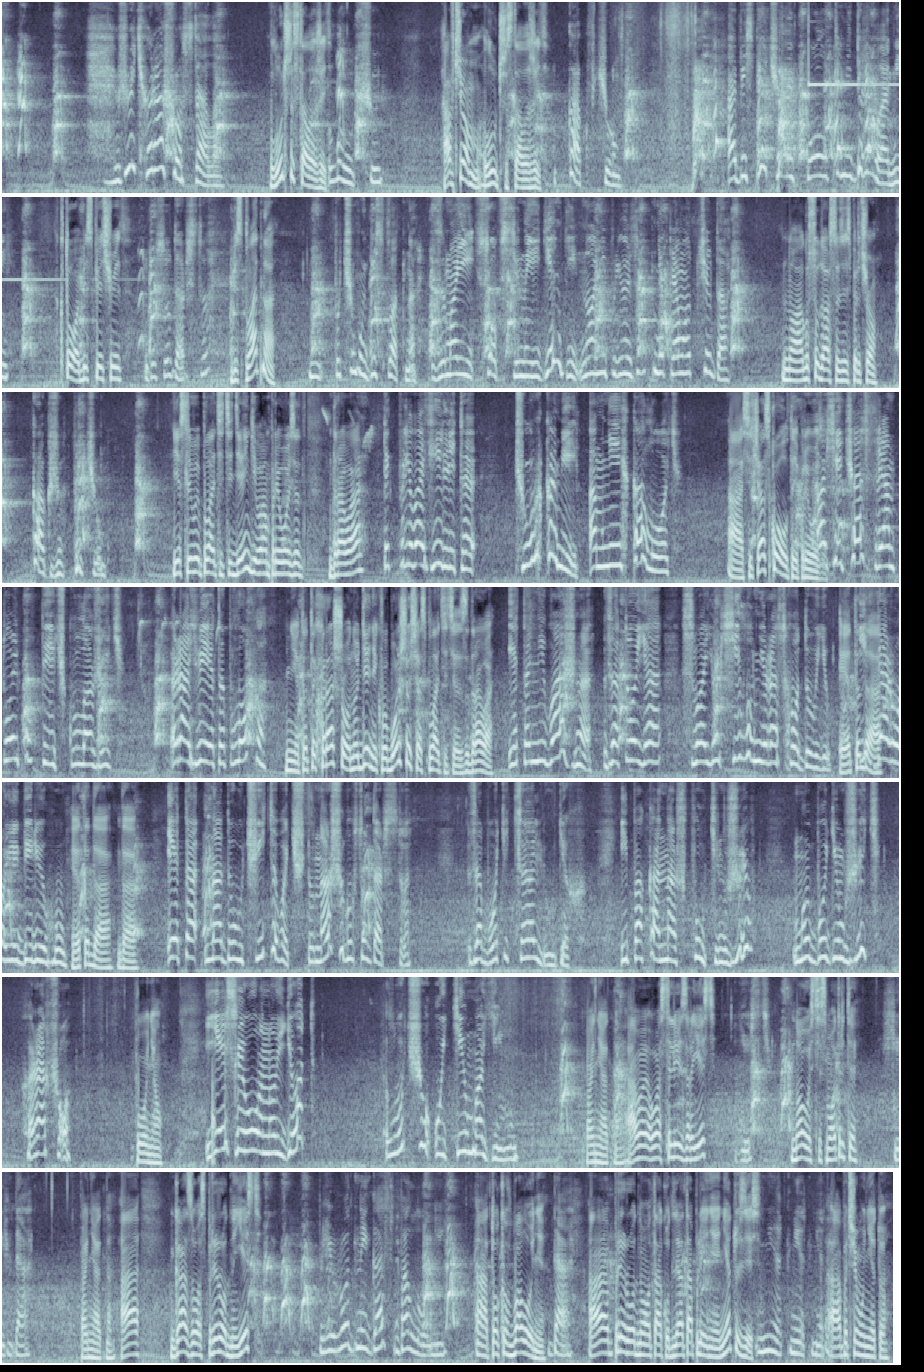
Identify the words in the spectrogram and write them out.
Жить хорошо стало. Лучше стало жить? Лучше. А в чем лучше стало жить? Как в чем? Обеспечивают колотыми дровами. Кто обеспечивает? Государство. Бесплатно? Ну, Почему бесплатно? За мои собственные деньги, но они привезут мне прямо вот сюда. Ну а государство здесь при чем? Как же? Причем? Если вы платите деньги, вам привозят дрова. Так привозили-то чурками, а мне их колоть. А, сейчас колотые А привозят. сейчас прям только в печку ложить. Разве это плохо? Нет, это хорошо, но денег вы больше сейчас платите за дрова? Это не важно. Зато я свою силу не расходую. Это и да. здоровье берегу. Это да, да. Это надо учитывать, что наше государство заботится о людях. И пока наш Путин жив, мы будем жить хорошо. Понял. Если он уйдет, лучше уйти в могилу. Понятно. А вы, у вас телевизор есть? Есть Новости смотрите? всегда. Понятно. А газ у вас природный есть? Природный газ в баллоне. А, только в баллоне. Да. А природного так вот для отопления нету здесь? Нет, нет, нет. А почему нету?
